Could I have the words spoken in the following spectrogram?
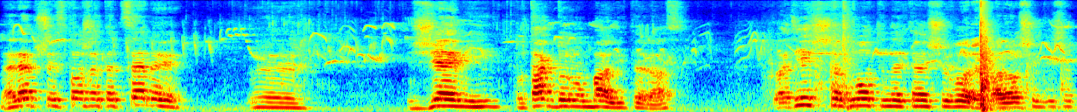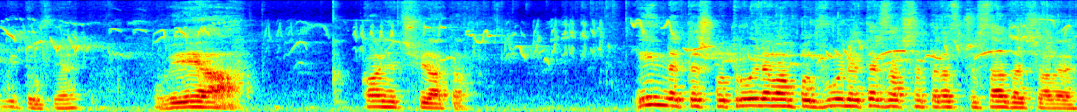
Najlepsze jest to, że te ceny y, ziemi to tak dorąbali teraz. 20 zł najtańszy worek, ale 80 litrów, nie? Mówię ja. Koniec świata. Inne też potrójne mam, podwójne też zacznę teraz przesadzać, ale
